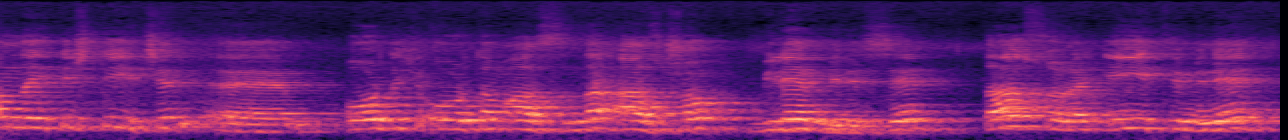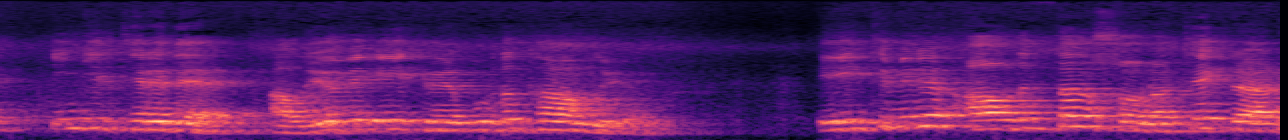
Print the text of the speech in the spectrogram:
Ortamda yetiştiği için e, oradaki ortam aslında az çok bilen birisi. Daha sonra eğitimini İngiltere'de alıyor ve eğitimini burada tamamlıyor. Eğitimini aldıktan sonra tekrar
